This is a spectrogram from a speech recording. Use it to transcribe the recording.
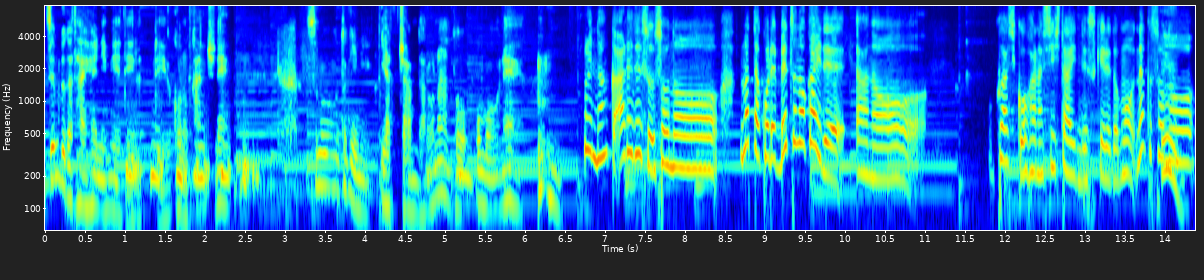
全部が大変に見えているっていうこの感じね。。その時にやっちゃうんだろうなと思うね。これなんかあれです、その、またこれ別の回で、あの、詳しくお話ししたいんですけれども、なんかその、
